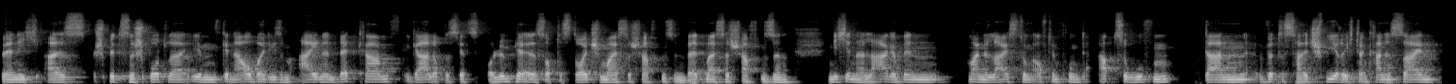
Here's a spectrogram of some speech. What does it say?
wenn ich als Spitzensportler eben genau bei diesem einen Wettkampf, egal ob das jetzt Olympia ist, ob das deutsche Meisterschaften sind, Weltmeisterschaften sind, nicht in der Lage bin, meine Leistung auf den Punkt abzurufen, dann wird es halt schwierig. Dann kann es sein,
